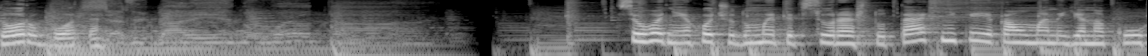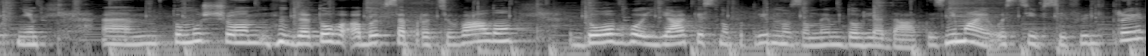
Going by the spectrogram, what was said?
до роботи. Сьогодні я хочу домити всю решту техніки, яка у мене є на кухні, ем, тому що для того, аби все працювало довго і якісно, потрібно за ним доглядати. Знімаю ось ці всі фільтри.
